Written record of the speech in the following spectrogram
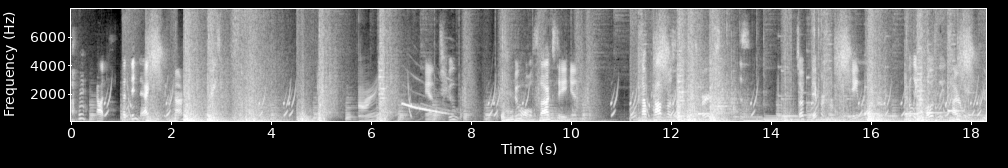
Oh my god, that didn't actually counter. Crazy. And two, two whole stocks taken. Without Cosmos taking first. Is so different from game one. Really close the entire way through.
